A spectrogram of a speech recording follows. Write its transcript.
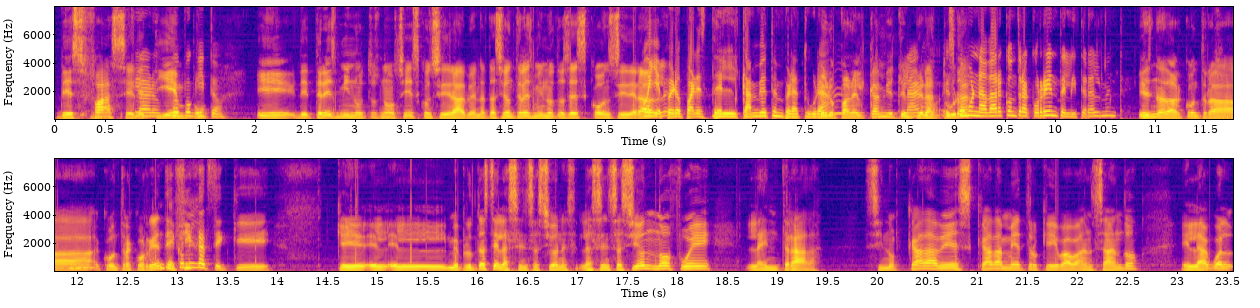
desfase Claro, de fue tiempo. poquito. eh, de tres minutos, no, sí es considerable. Natación, tres minutos es considerable. Oye, pero para este, el cambio de temperatura. pero para el cambio de claro, temperatura es como nadar contra corriente, literalmente. es nadar contra, contra corriente. Y fíjate que, que el- el- me preguntaste las sensaciones. La sensación no fue la entrada, sino cada vez, cada metro que iba avanzando, el agua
